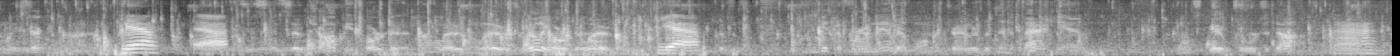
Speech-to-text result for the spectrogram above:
Only second time. Yeah, yeah, It's, just- it's so choppy, it's hard to unload and load. It's really hard to load. yeah. You can get the front end up on the trailer, but then the back end wants to go towards the dock. Mm.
